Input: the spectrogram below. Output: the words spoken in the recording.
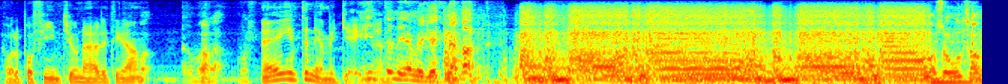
Jag håller på att fintuna här lite grann. Jag bara, vars- Nej, inte ner med gainen. Inte ner med gain. Och så Olsson.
